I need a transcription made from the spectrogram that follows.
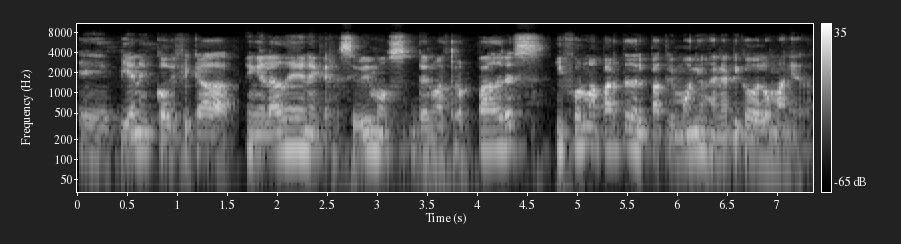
eh, viene codificada en el ADN que recibimos de nuestros padres y forma parte del patrimonio genético de la humanidad.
